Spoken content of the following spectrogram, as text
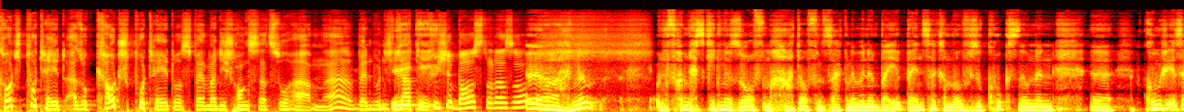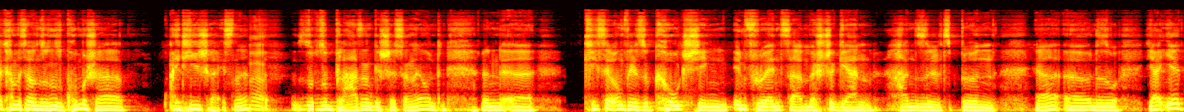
Couch Potato, also Couch Potatoes, wenn wir die Chance dazu haben, ne? wenn du nicht gerade eine Küche baust oder so. Ja, ne? Und vor allem, das geht mir so auf dem Hart auf den Sack, ne? wenn du bei, bei Instagram irgendwie so guckst ne? und dann äh, komisch, Instagram ist ja so, so ein komischer IT-Scheiß, ne? Ja. So, so Blasengeschisse, ne? Und dann äh, kriegst du ja irgendwie so Coaching, Influencer, möchte gern Hansels, Birnen, ja, äh, und so, ja, ihr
